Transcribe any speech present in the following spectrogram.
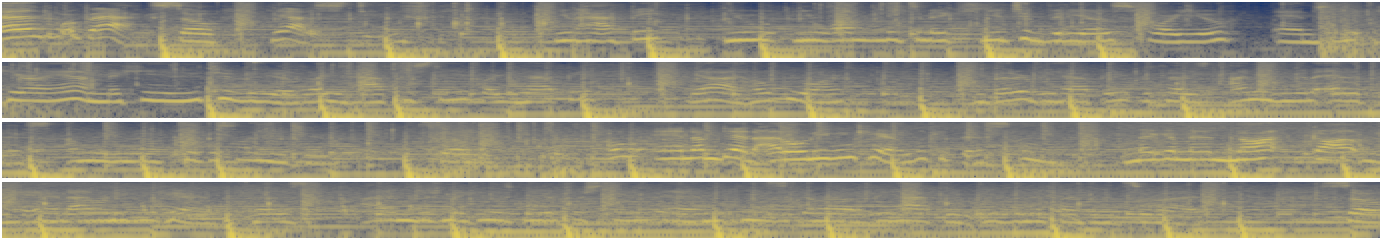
And we're back. So, yeah, Steve, you happy? You you wanted me to make YouTube videos for you, and here I am making YouTube videos. Are you happy, Steve? Are you happy? Yeah, I hope you are. You better be happy because I'm even gonna edit this. I'm even gonna put this on YouTube. So, oh, and I'm dead. I don't even care. Look at this. Oh, Mega Man not got me, and I don't even care because I'm just making this video for Steve, and he's gonna be happy even So,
